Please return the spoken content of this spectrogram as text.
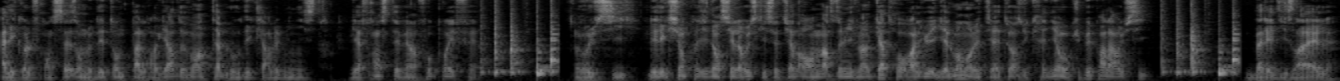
À l'école française, on ne détourne pas le regard devant un tableau, déclare le ministre via france. Russie. L'élection présidentielle russe qui se tiendra en mars 2024 aura lieu également dans les territoires ukrainiens occupés par la Russie. Ballet d'Israël.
